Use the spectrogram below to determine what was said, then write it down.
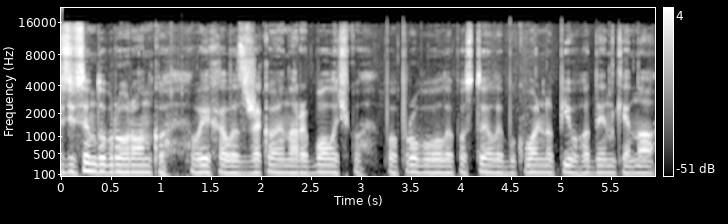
Друзі, всім доброго ранку. Виїхали з Жекою на рибалочку. Попробували, постояли буквально півгодинки на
